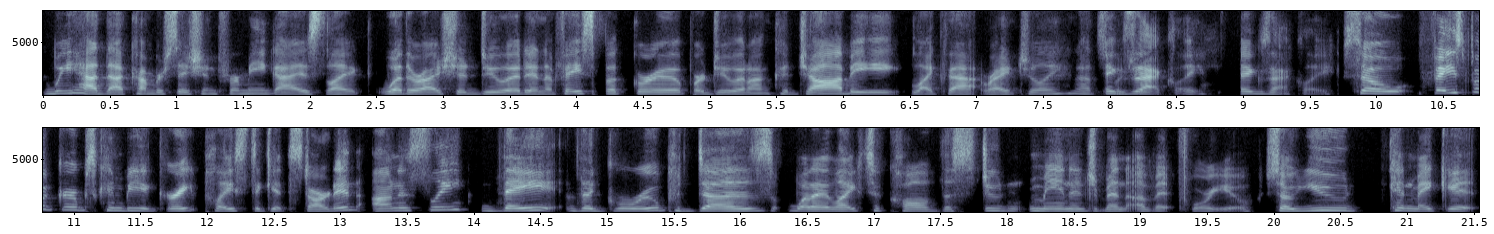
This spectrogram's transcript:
we had that conversation for me, guys, like whether I should do it in a Facebook group or do it on Kajabi, like that, right, Julie? That's exactly. Exactly. So Facebook groups can be a great place to get started. Honestly, they the group does what I like to call the student management of it for you. So you can make it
